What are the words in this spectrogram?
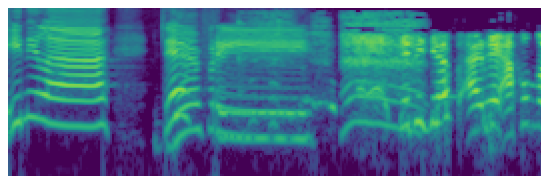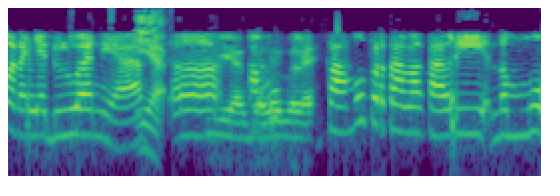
Inilah Jeffrey. Jadi Jeff, ada aku mau nanya duluan ya. Iya. Eh, Iya, kamu, boleh, boleh. kamu pertama kali nemu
